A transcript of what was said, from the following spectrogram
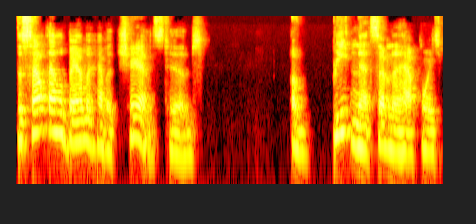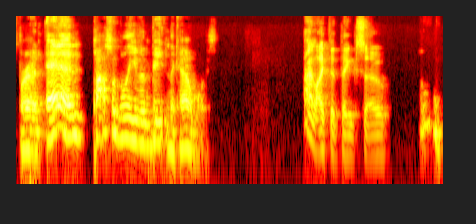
The South Alabama have a chance, Thibs, of beating that seven and a half point spread and possibly even beating the Cowboys. I like to think so. Ooh.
